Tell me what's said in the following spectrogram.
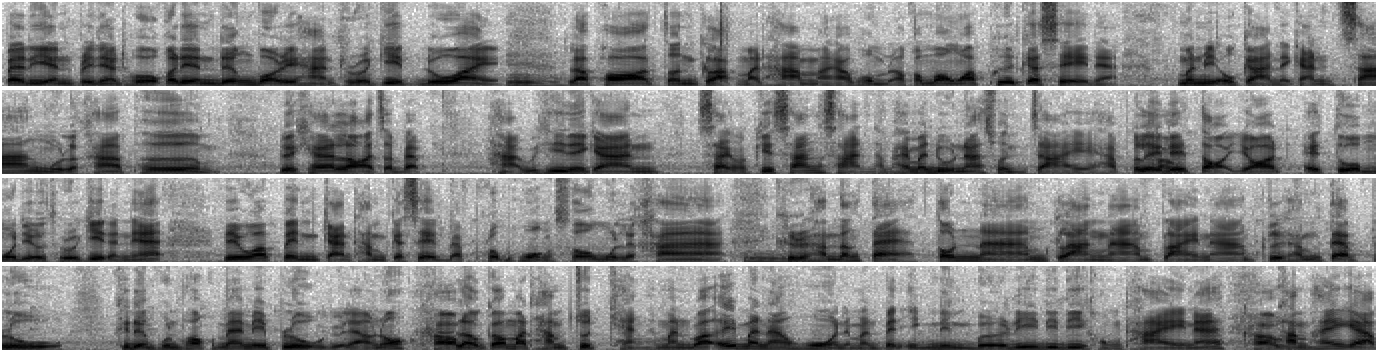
ไปเรียนปริญญาโทก็เรียนเรื่องบริหารธุรกิจด้วย อืม แล้วพอจนกลับมาทำอะครับผมเราก็มองว่าพืชเกษตรเนี่ยมันมีโอกาสในการสร้างมูลค่าเพิ่ม โดยแค่เราอาจจะแบบ หาวิธีในการใส่ความคิดสร้างสรรค์ทำให้มันดูน่าสนใจครับก็เลยได้ต่อยอดไอ้ตัวโมเดลธุรกิจอันเนี้ยเรียกว่าเป็นการทำเกษตรแบบครบห่วงโซ่มูลค่า คือเราทำตั้งแต่ต้นน้ำกลางน้ำปลายน้ำคือทำตั้งแต่ปลูก คือเดิมคุณพ่อคุณแม่มีปลูกอยู่แล้วเนาะครับเราก็มาทำจุดแข่งให้มันว่าเอ้ยมะนาวโหเนี่ยมันเป็นอีกหนึ่งเบอร์รี่ดีๆของไทยนะครับ ทำให้กับ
